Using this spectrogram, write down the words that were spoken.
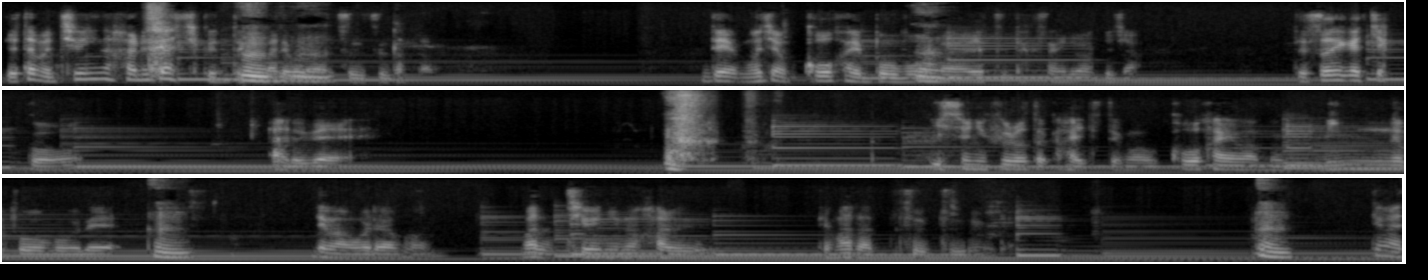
で、多分中2の春合宿の時まで俺は通通だったの。で、もちろん後輩ボーボーなやつたくさんいるわけじゃん。で、それが結構、あれで、一緒に風呂とか入ってても、後輩はもうみんなボーボーで、うん。で、まあ俺はもう、まだ中2の春でまだ通通みたいな。うん。で、まあ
